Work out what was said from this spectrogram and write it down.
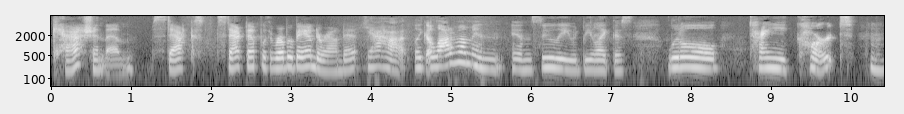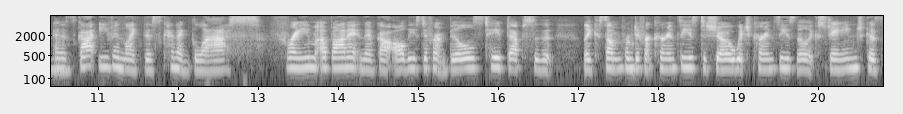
cash in them. Stacks stacked up with rubber band around it. Yeah, like a lot of them in in Suli would be like this little tiny cart, and it's got even like this kind of glass frame up on it, and they've got all these different bills taped up so that like some from different currencies to show which currencies they'll exchange because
